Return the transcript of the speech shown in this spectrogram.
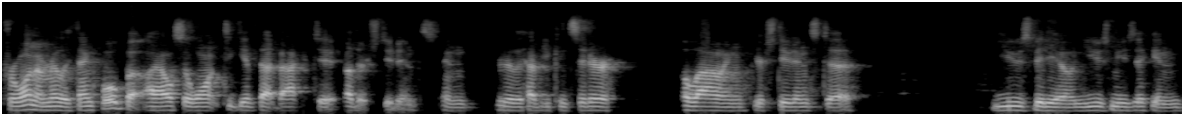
for one, I'm really thankful, but I also want to give that back to other students and really have you consider allowing your students to use video and use music and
